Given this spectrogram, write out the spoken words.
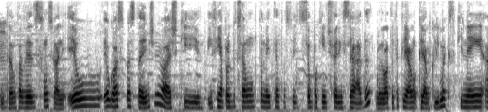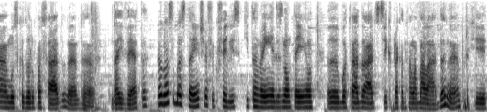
Então talvez funcione. Eu, eu gosto bastante, eu acho que, enfim, a produção também tenta ser, ser um pouquinho diferenciada. Ela tenta criar um, criar um clímax que nem a música do ano passado, né? Da, da Iveta. Eu gosto bastante, eu fico feliz que também eles não tenham ah, botado a Artstic pra cantar uma balada, né? Porque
